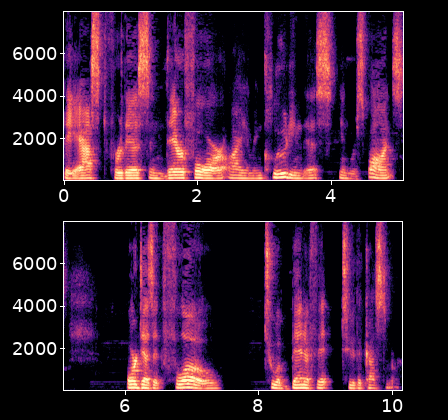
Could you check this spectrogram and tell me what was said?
They asked for this, and therefore I am including this in response. Or does it flow to a benefit to the customer?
